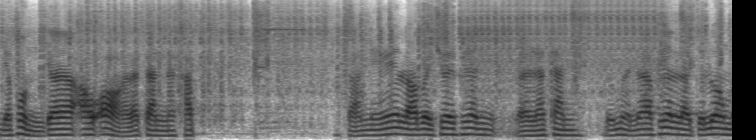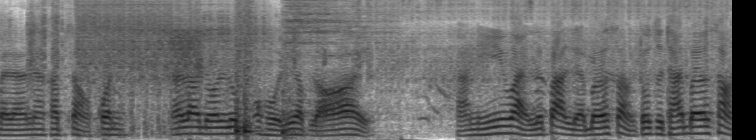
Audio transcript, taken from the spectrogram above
เดี๋ยวผมจะเอาออกแล้วกันนะครับ ตอนนี้เราไปช่วยเพื่อนเลยแล้วกันดูเหมือนว่าเพื่อนเราจะล่วงไปแล้วนะครับสองคน แล้วเราโดนลุมโอ้โหเรียบร้อยตอนนี้ไหวหรือเปล่าเหลือเบอร์สองตัวสุดท้ายเบอร์สอง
